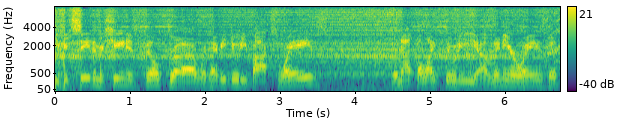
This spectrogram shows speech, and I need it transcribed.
You can see the machine is built uh, with heavy duty box ways. They're not the light duty uh, linear ways that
